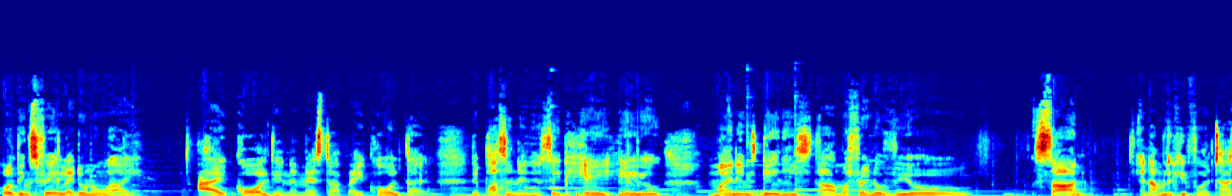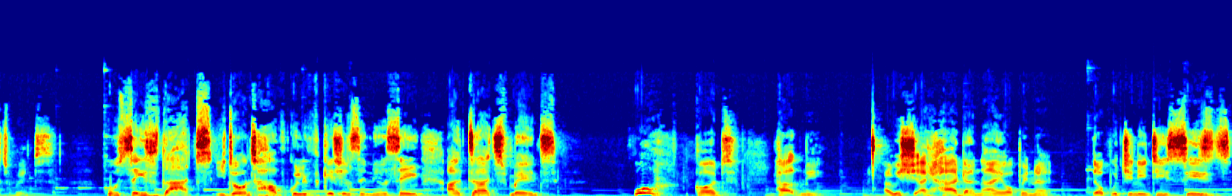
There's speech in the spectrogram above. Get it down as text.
all things failed. I don't know why. I called and I messed up. I called that the person and I said, "Hey, hello, my name is Dennis. I'm a friend of your son, and I'm looking for attachments." Who says that? You don't have qualifications and you're saying attachments. Woo, God, help me. I wish I had an eye opener. The opportunity seized.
